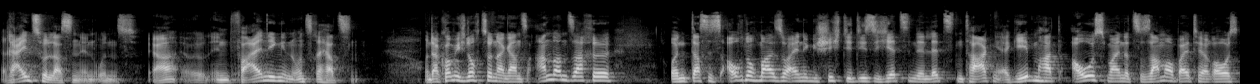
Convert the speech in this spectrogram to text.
reinzulassen in uns, ja, in, vor allen Dingen in unsere Herzen. Und da komme ich noch zu einer ganz anderen Sache, und das ist auch nochmal so eine Geschichte, die sich jetzt in den letzten Tagen ergeben hat, aus meiner Zusammenarbeit heraus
